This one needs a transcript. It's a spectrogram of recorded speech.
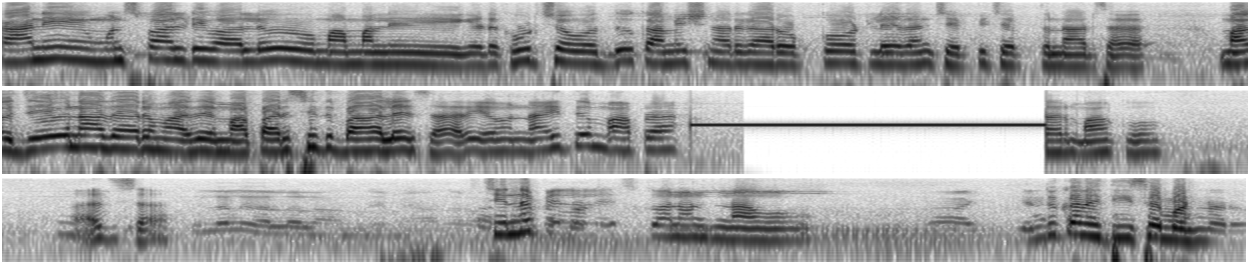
కానీ మున్సిపాలిటీ వాళ్ళు మమ్మల్ని ఇక్కడ కూర్చోవద్దు కమిషనర్ గారు ఒప్పుకోవట్లేదని చెప్పి చెప్తున్నారు సార్. మాకు జీవనాధారం అదే మా పరిస్థితి బాగాలేదు సార్. ఏమన్నా అయితే మా ప్ర సార్ మాకు. అది సార్. చిన్న పిల్లలు వేసుకొని ఉంటున్నాము. ఎందుకని తీసేయమంటున్నారు?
